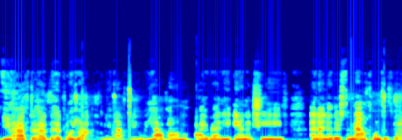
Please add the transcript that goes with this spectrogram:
you have to have the headphones. Well, yeah, you have to. We have um iReady and Achieve, and I know there's some math ones as well.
